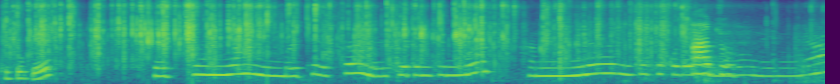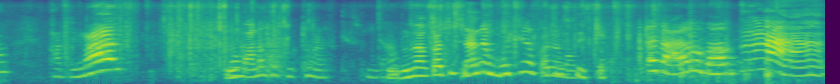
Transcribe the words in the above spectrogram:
그 속에. 대통령 물티스 밀크 던진물 함유 이거 초콜릿 아주. 하지만 너무 많아서 그렇게 말하겠습니다. 누나 까주시. 나는 물티스를 까줄 수. 있어. 아, 나도 먹나.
